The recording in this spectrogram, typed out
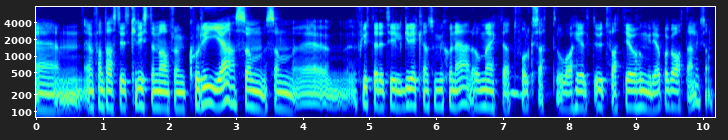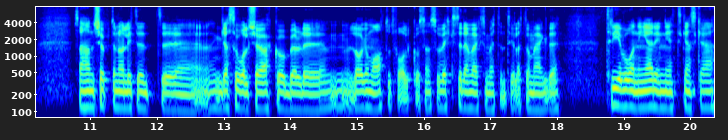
en fantastisk kristen man från Korea som, som ehm, flyttade till Grekland som missionär och märkte att folk satt och var helt utfattiga och hungriga på gatan liksom. Så han köpte något litet eh, gasolkök och började mm, laga mat åt folk och sen så växte den verksamheten till att de ägde tre våningar in i ett ganska,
